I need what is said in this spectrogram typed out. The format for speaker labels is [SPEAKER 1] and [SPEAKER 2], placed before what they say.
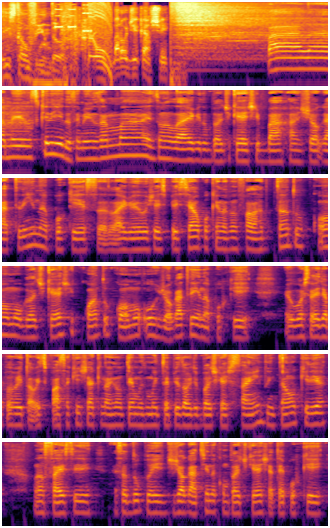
[SPEAKER 1] Você está ouvindo
[SPEAKER 2] Barodicast.
[SPEAKER 3] Fala, meus queridos, bem-vindos a mais uma live do podcast barra Jogatrina, porque essa live hoje é especial, porque nós vamos falar tanto como o broadcast quanto como o Jogatrina, porque eu gostaria de aproveitar o espaço aqui, já que nós não temos muitos episódios de podcast saindo, então eu queria lançar esse, essa dupla aí de Jogatrina com podcast, até porque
